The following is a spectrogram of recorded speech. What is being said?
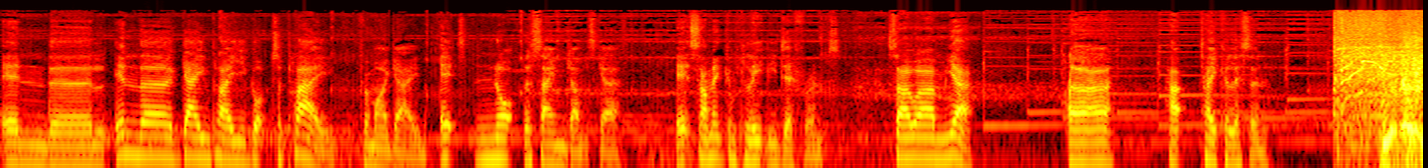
in the in the gameplay you got to play for my game. It's not the same jump scare. It's something completely different. So um yeah. Uh take a listen.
